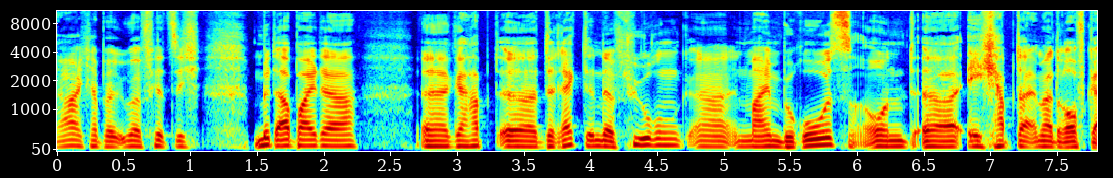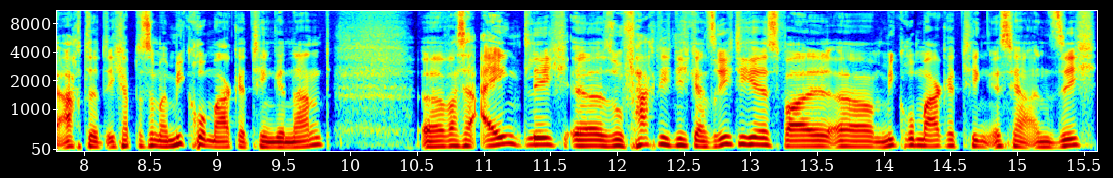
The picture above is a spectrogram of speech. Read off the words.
Ja, ich habe ja über 40 Mitarbeiter äh, gehabt, äh, direkt in der Führung äh, in meinen Büros und äh, ich habe da immer drauf geachtet. Ich habe das immer Mikromarketing genannt äh, was ja eigentlich äh, so fachlich nicht ganz richtig ist, weil Mikromarketing ist ja an sich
